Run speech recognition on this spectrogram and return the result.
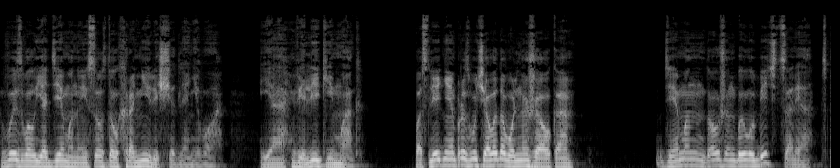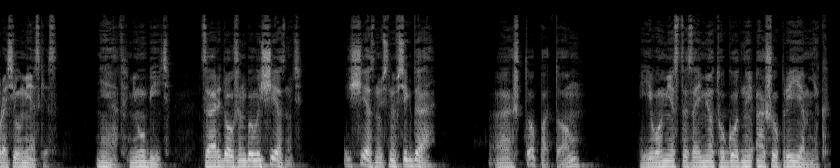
вызвал я демона и создал хранилище для него». Я великий маг». Последнее прозвучало довольно жалко. «Демон должен был убить царя?» — спросил Мескис. «Нет, не убить. Царь должен был исчезнуть. Исчезнуть навсегда. А что потом?» «Его место займет угодный Ашу преемник».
